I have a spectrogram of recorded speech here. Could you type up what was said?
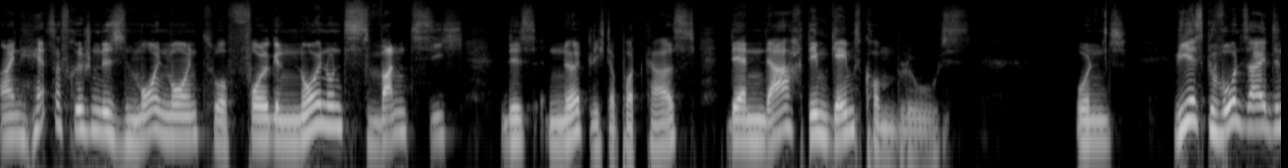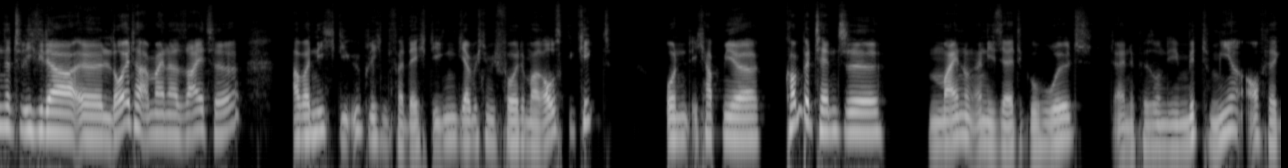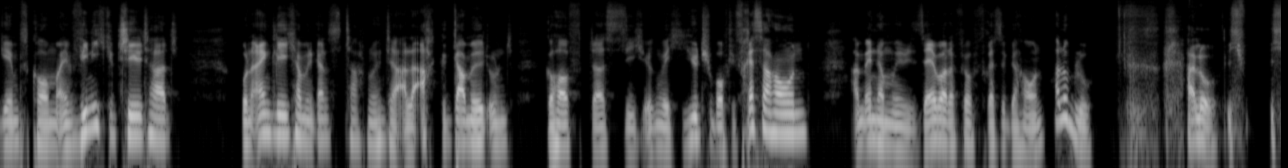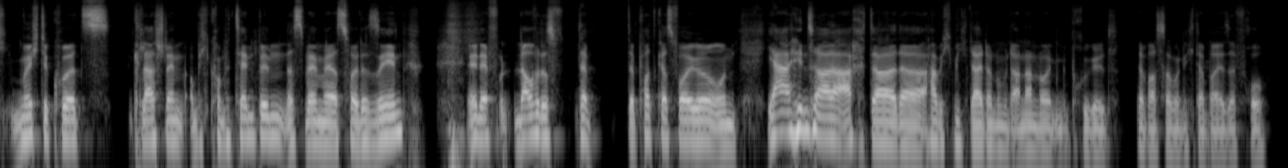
ein herzerfrischendes Moin Moin zur Folge 29 des Nerdlichter Podcasts, der nach dem Gamescom Blues. Und wie ihr es gewohnt seid, sind natürlich wieder äh, Leute an meiner Seite, aber nicht die üblichen Verdächtigen. Die habe ich nämlich für heute mal rausgekickt und ich habe mir kompetente Meinung an die Seite geholt. Eine Person, die mit mir auf der Gamescom ein wenig gechillt hat. Und eigentlich haben wir den ganzen Tag nur hinter alle acht gegammelt und gehofft, dass sich irgendwelche YouTube auf die Fresse hauen. Am Ende haben wir selber dafür auf die Fresse gehauen. Hallo Blue. Hallo, ich, ich möchte kurz klarstellen, ob ich kompetent bin. Das werden wir erst heute sehen. In der Laufe des, der, der Podcast-Folge. Und ja, hinter alle acht, da, da habe ich mich leider nur mit anderen Leuten geprügelt. Da warst du aber nicht dabei, sehr froh.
